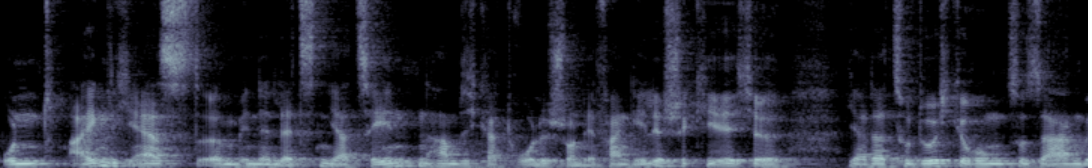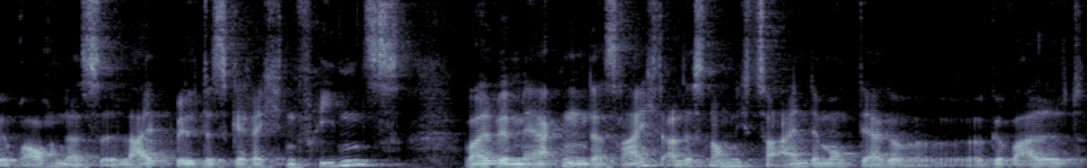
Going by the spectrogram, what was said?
Und eigentlich erst ähm, in den letzten Jahrzehnten haben sich katholische und evangelische Kirche ja dazu durchgerungen zu sagen, wir brauchen das Leitbild des gerechten Friedens, weil wir merken, das reicht alles noch nicht zur Eindämmung der Gewalt.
